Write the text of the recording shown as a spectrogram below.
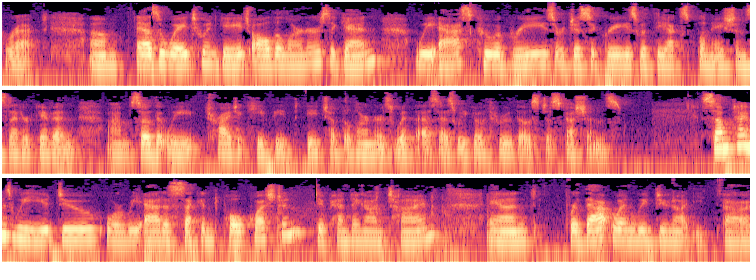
correct. Um, as a way to engage all the learners, again, we ask who agrees or disagrees with the explanations that are given um, so that we try to keep each of the learners with us as we go through those discussions. Sometimes we do or we add a second poll question depending on time, and for that one we do not uh,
